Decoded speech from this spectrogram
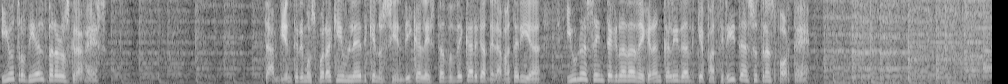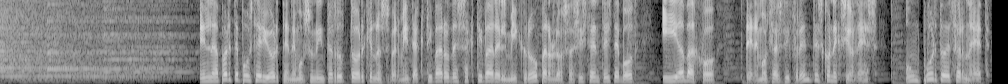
y otro dial para los graves. También tenemos por aquí un LED que nos indica el estado de carga de la batería y una asa integrada de gran calidad que facilita su transporte. En la parte posterior tenemos un interruptor que nos permite activar o desactivar el micro para los asistentes de voz y abajo tenemos las diferentes conexiones. Un puerto Ethernet,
